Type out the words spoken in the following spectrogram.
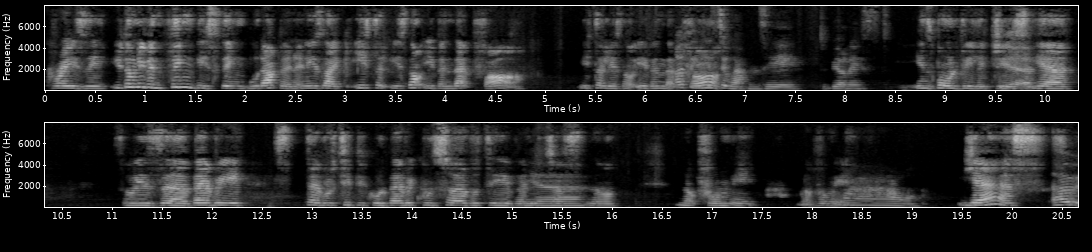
Crazy. You don't even think this thing would happen. And it's like, Italy is not even that far. Italy is not even that far. I think it still happens here, to be honest. in small villages. Yeah. Yeah. So it's uh, very stereotypical, very conservative, and it's Yeah. just no, not for me, not for me. Wow. Yes. Oh,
